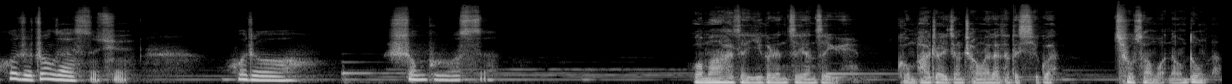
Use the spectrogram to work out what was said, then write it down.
或者正在死去？或者生不如死？我妈还在一个人自言自语，恐怕这已经成为了她的习惯。就算我能动了，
